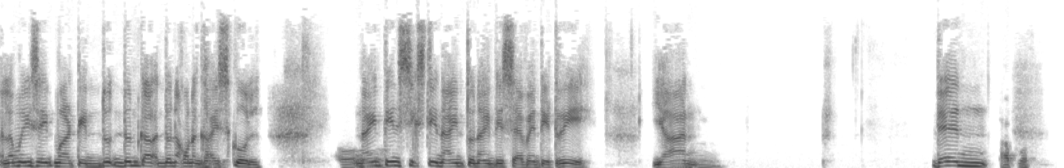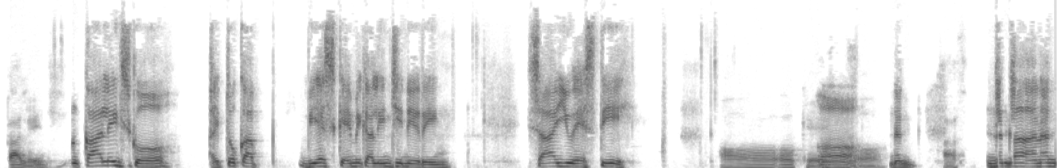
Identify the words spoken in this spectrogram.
alam mo yung St. Martin, doon doon ka doon ako nag-high school. Oh. 1969 to 1973. Yan. Hmm. Then tapos college. Ang college ko, I took up BS Chemical Engineering sa UST. Oh, okay. Oh, oh. nag nag, uh, nag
